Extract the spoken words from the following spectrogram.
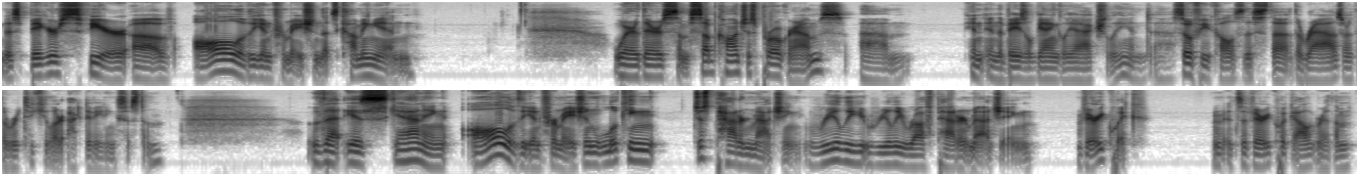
this bigger sphere of all of the information that's coming in, where there's some subconscious programs um, in, in the basal ganglia, actually, and uh, Sophie calls this the, the RAS or the reticular activating system, that is scanning all of the information, looking just pattern matching, really, really rough pattern matching, very quick. It's a very quick algorithm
